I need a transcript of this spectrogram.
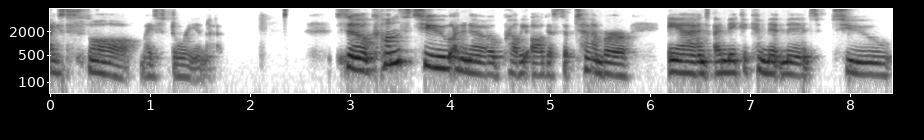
I saw my story in that. So comes to, I don't know, probably August, September, and I make a commitment to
